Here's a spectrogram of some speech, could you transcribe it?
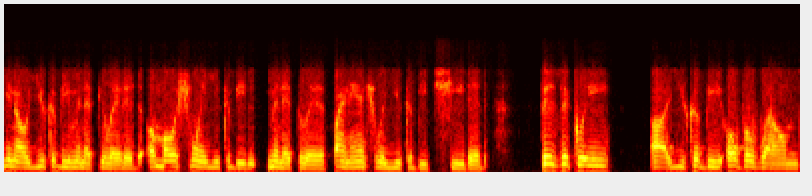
you know, you could be manipulated. Emotionally, you could be manipulated. Financially, you could be cheated. Physically, uh, you could be overwhelmed.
